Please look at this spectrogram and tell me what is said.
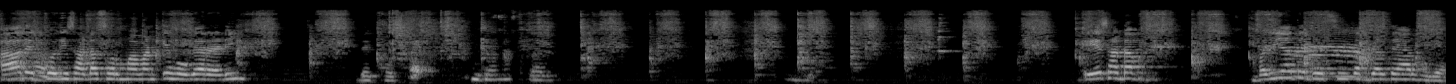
ਆ ਦੇਖੋ ਜੀ ਸਾਡਾ ਸੁਰਮਾ ਬਣ ਕੇ ਹੋ ਗਿਆ ਰੈਡੀ ਦੇਖੋ। ਇਹ ਸਾਡਾ ਵਧੀਆ ਤੇ ਦੇਸੀ ਕੱਜਲ ਤਿਆਰ ਹੋ ਗਿਆ।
